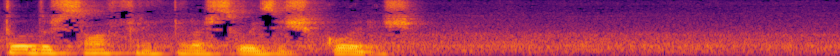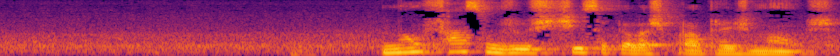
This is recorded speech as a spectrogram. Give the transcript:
Todos sofrem pelas suas escolhas. Não façam justiça pelas próprias mãos.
